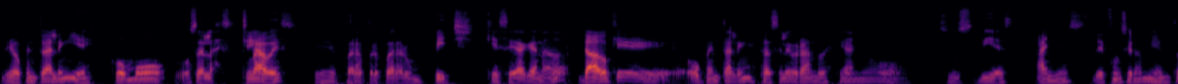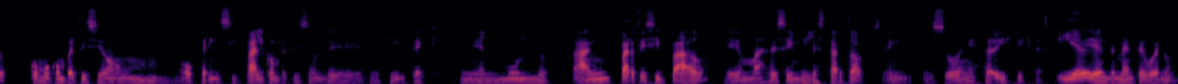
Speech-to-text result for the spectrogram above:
de Open Talent y es como, o sea, las claves eh, para preparar un pitch que sea ganador. Dado que Open Talent está celebrando este año sus 10 años de funcionamiento como competición o principal competición de, fintech en el mundo, han participado en más de 6.000 startups, en eso en estadísticas, y evidentemente, bueno,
